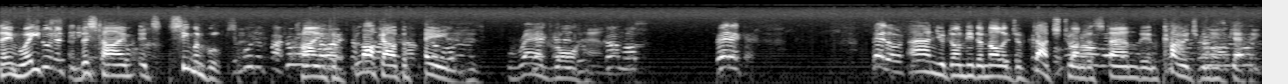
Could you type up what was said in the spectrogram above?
same weight, and this time it's Simon Wolfson, trying to block out the pain in his red raw hands. And you don't need a knowledge of Dutch to understand the encouragement he's getting.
